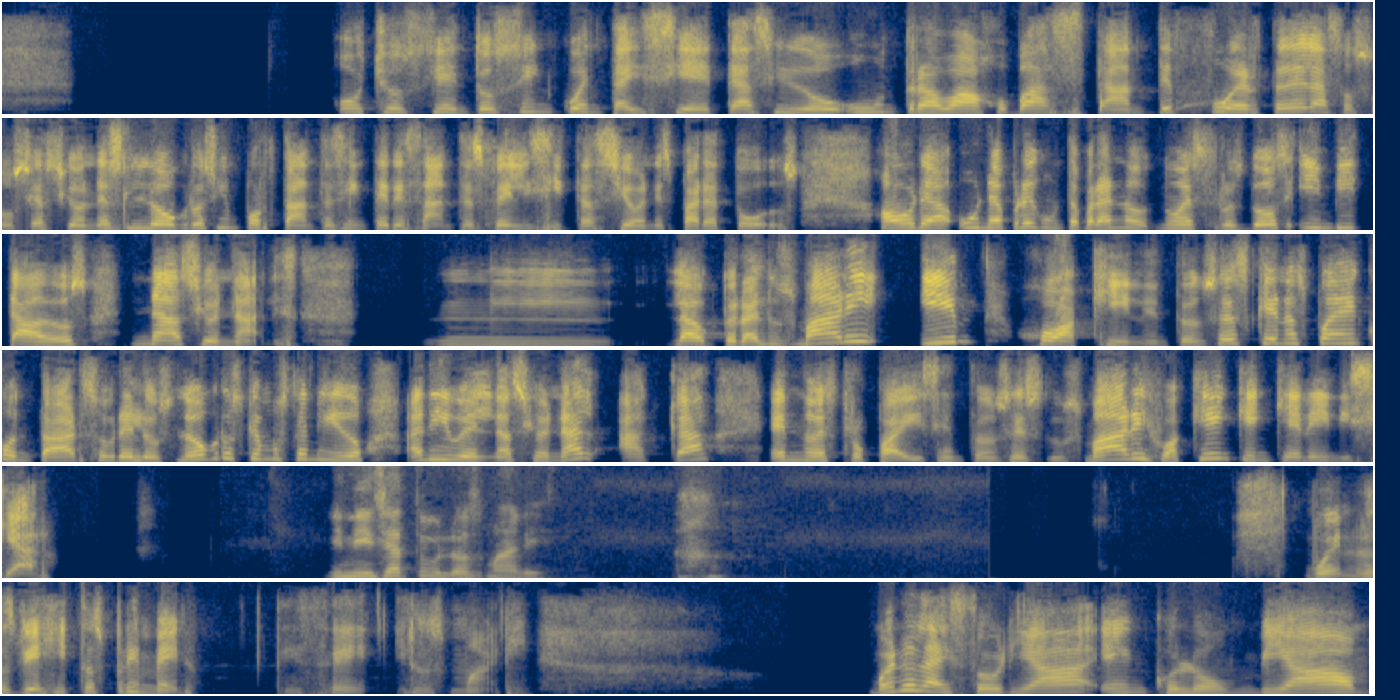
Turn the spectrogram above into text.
857 ha sido un trabajo bastante fuerte de las asociaciones, logros importantes e interesantes. Felicitaciones para todos. Ahora, una pregunta para nuestros dos invitados nacionales. Mm, la doctora Luzmari y Joaquín. Entonces, ¿qué nos pueden contar sobre los logros que hemos tenido a nivel nacional acá en nuestro país? Entonces, Luzmari, Joaquín, ¿quién quiere iniciar? Inicia tú, Luzmari. Bueno, los viejitos primero, dice Luz Mari. Bueno, la historia en Colombia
